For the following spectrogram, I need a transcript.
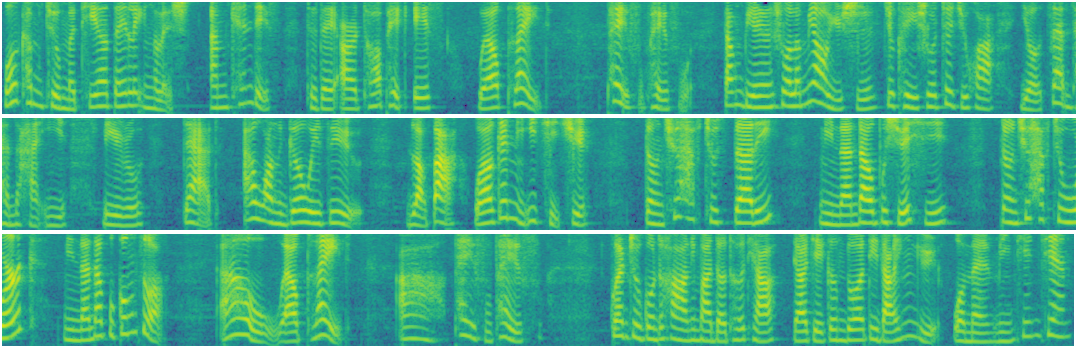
Welcome to Matia Daily English. I'm Candice. Today our topic is well played. 佩服佩服。当别人说了妙语时，就可以说这句话有赞叹的含义。例如，Dad, I want to go with you. 老爸，我要跟你一起去。Don't you have to study? 你难道不学习？Don't you have to work? 你难道不工作？Oh, well played. 啊，佩服佩服。 关注公众号“立马的头条”，了解更多地道英语。我们明天见。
